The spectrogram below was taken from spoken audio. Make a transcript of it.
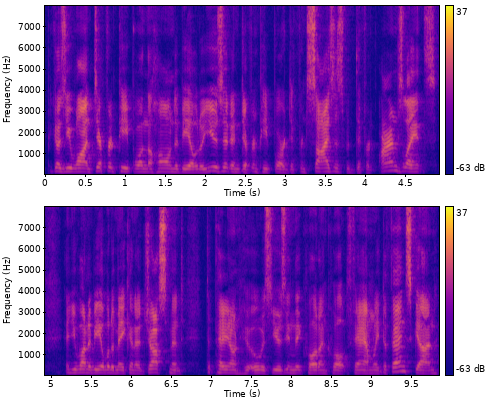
because you want different people in the home to be able to use it, and different people are different sizes with different arms lengths, and you want to be able to make an adjustment depending on who is using the quote unquote family defense gun.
